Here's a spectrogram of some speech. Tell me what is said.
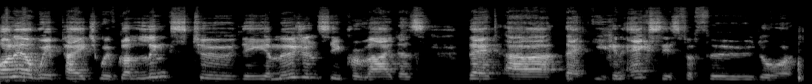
on our webpage, we've got links to the emergency providers that uh, that you can access for food or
